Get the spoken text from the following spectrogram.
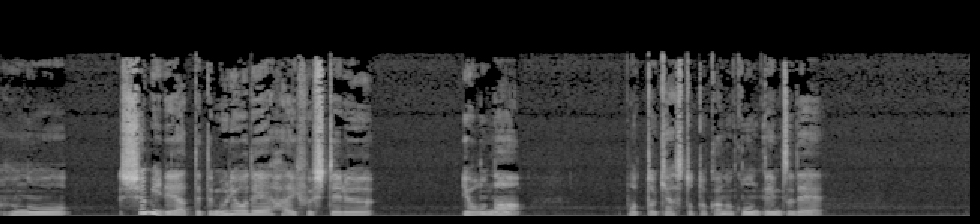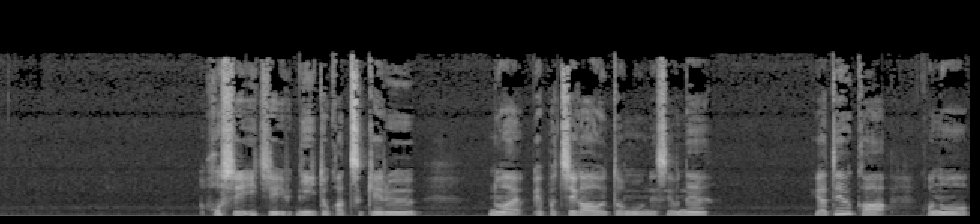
あの趣味でやってて無料で配布してるようなポッドキャストとかのコンテンツで星12とかつけるのはやっぱ違うと思うんですよね。いやっていうかこの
